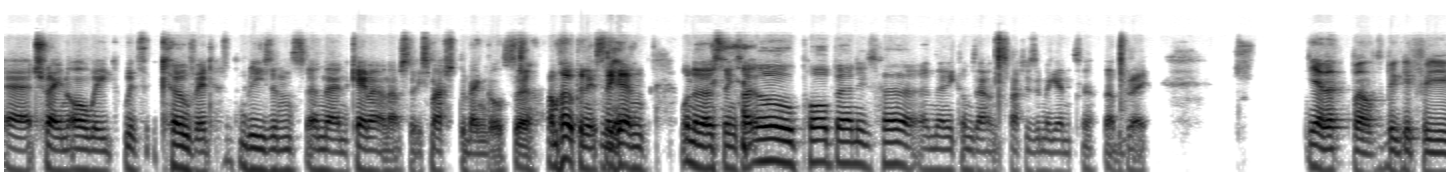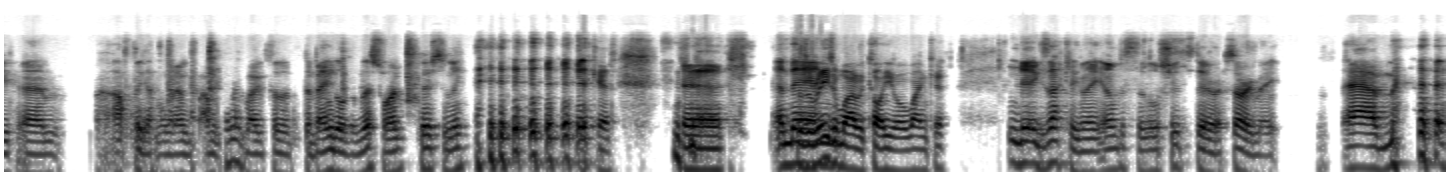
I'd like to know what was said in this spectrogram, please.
uh, train all week with COVID reasons, and then came out and absolutely smashed the Bengals. So I'm hoping it's yeah. again one of those things like, oh, poor Ben is hurt, and then he comes out and smashes him again. So that'd be great. Yeah, that well, it's been good for you. Um, I think I'm gonna I'm gonna vote for the, the Bengals on this one personally. Kid. uh, and then there's a reason why we call you a wanker. Yeah, exactly, mate. I'm just a little shit stirrer. Sorry, mate. Um,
